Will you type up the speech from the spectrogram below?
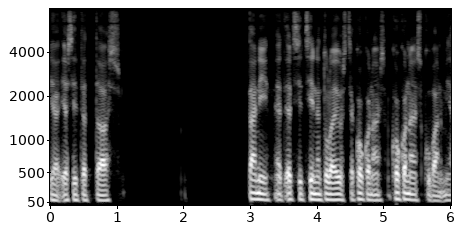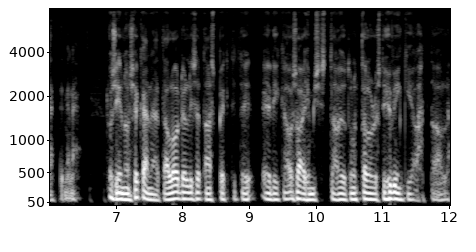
Ja, ja sitten taas, tai niin, että et sitten siinä tulee just se kokonais, kokonaiskuvan miettiminen. No siinä on sekä nämä taloudelliset aspektit, eli osa ihmisistä on joutunut taloudellisesti hyvinkin ahtaalle.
